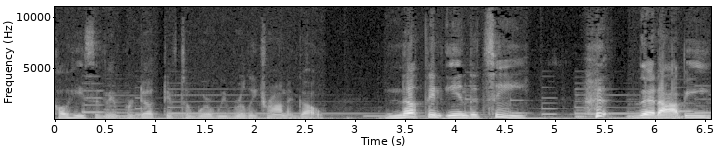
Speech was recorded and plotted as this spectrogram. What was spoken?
cohesive and productive to where we really trying to go. Nothing in the tea that I be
